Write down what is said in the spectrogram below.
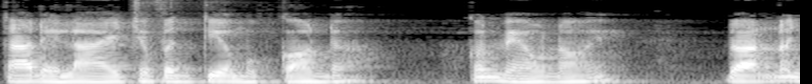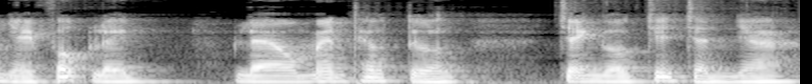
Ta để lại cho Vân Tiêu một con đó. Con mèo nói. Đoạn nó nhảy phốc lên, Lèo men theo tường, Chạy ngược trên trần nhà,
